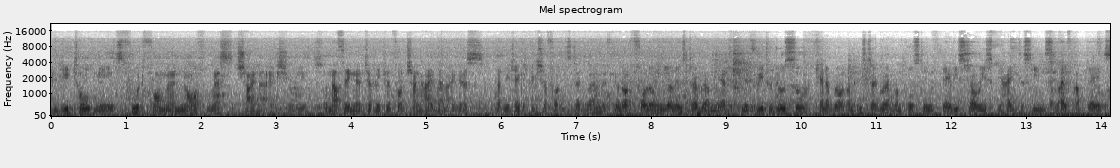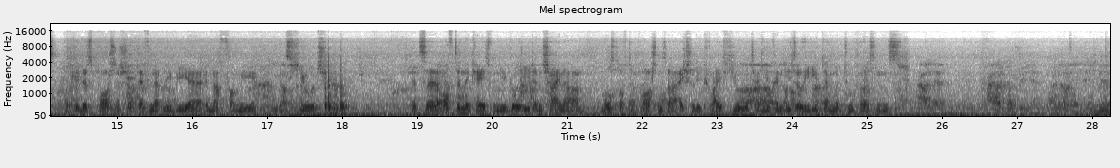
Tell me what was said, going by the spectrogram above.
and he told me it's food from uh, northwest China actually. So nothing uh, typical for Shanghai then I guess. Let me take a picture for Instagram. If you're not following me on Instagram yet, feel free to do so. Ken Abroad on Instagram. I'm posting daily stories, behind the scenes, live updates. Okay, this portion should definitely be uh, enough for me. It's huge. That's uh, often the case when you go eat in China. Most of the portions are actually quite huge and you can easily eat them with two persons. Mm.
